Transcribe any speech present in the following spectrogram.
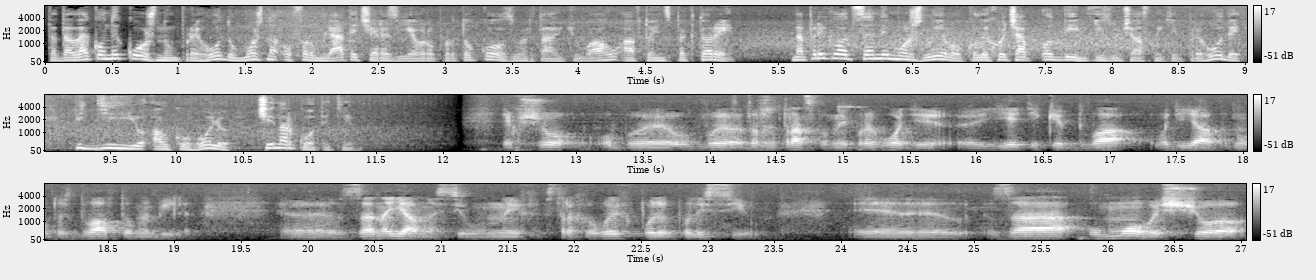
Та далеко не кожну пригоду можна оформляти через Європротокол, звертають увагу автоінспектори. Наприклад, це неможливо, коли хоча б один із учасників пригоди під дією алкоголю чи наркотиків. Якщо об- в дорожньо-транспортній пригоді е, є тільки два водія, ну тобто два автомобіля, е, за наявності у них страхових полі- полісів, е, за умови, що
